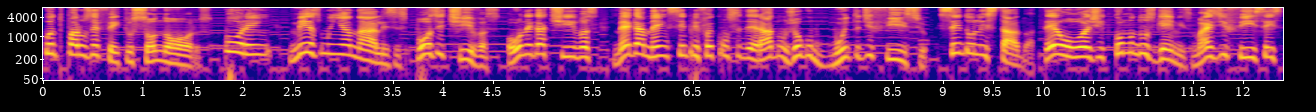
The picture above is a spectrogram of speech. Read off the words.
quanto para os efeitos sonoros. Porém, mesmo em análises positivas ou negativas, Mega Man sempre foi considerado um jogo muito difícil, sendo listado até hoje como um dos games mais difíceis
